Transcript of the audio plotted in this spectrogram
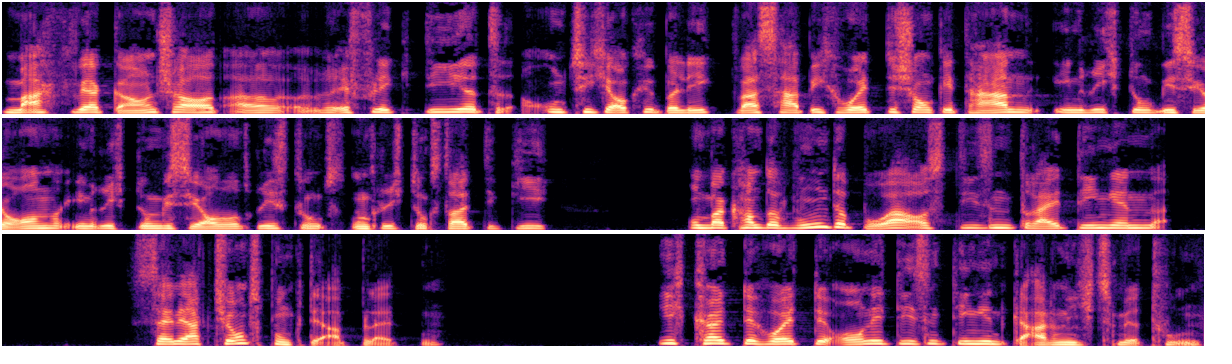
Machwerk anschaut, äh, reflektiert und sich auch überlegt, was habe ich heute schon getan in Richtung Vision, in Richtung Vision und Richtung, in Richtung Strategie und man kann da wunderbar aus diesen drei Dingen seine Aktionspunkte ableiten. Ich könnte heute ohne diesen Dingen gar nichts mehr tun.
